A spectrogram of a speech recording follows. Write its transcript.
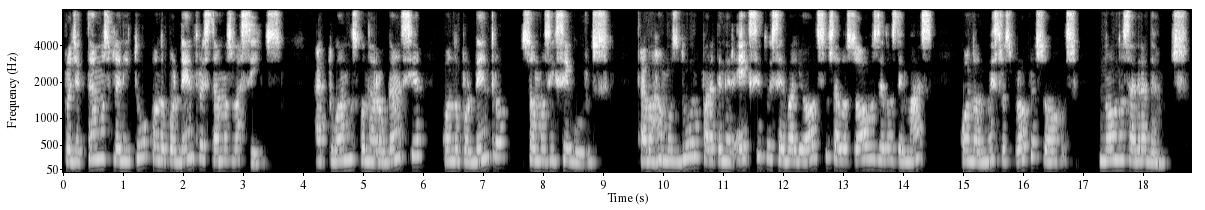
Proyectamos plenitud cuando por dentro estamos vacíos. Actuamos con arrogancia cuando por dentro somos inseguros. Trabajamos duro para tener éxito y ser valiosos a los de los demás cuando a nuestros propios ojos no nos agradamos.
